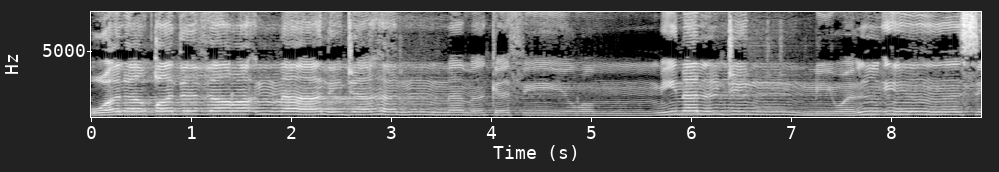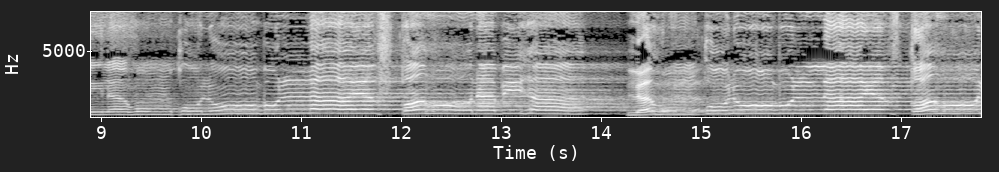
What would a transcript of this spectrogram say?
ولقد ذرأنا لجهنم كثيرا من الجن والإنس لهم قلوب لا يفقهون بها لهم قلوب لا يفقهون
